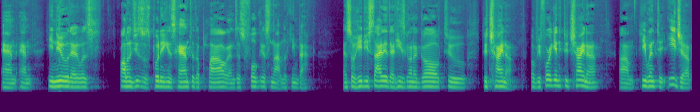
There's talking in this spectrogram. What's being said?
And, and he knew that it was following Jesus was putting his hand to the plow and just focus, not looking back. And so he decided that he's going to go to, to China. But before getting to China, um, he went to Egypt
